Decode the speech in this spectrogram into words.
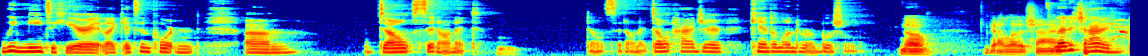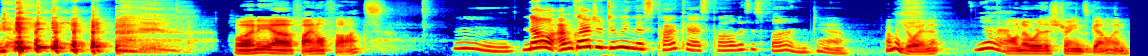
we need to hear it. Like it's important. Um, don't sit on it. Hmm. Don't sit on it. Don't hide your candle under a bushel. No, you gotta let it shine. Let it shine. well, any uh, final thoughts? Hmm. No, I'm glad you're doing this podcast, Paul. This is fun. Yeah, I'm enjoying it. Yeah. I don't know where this train's going,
